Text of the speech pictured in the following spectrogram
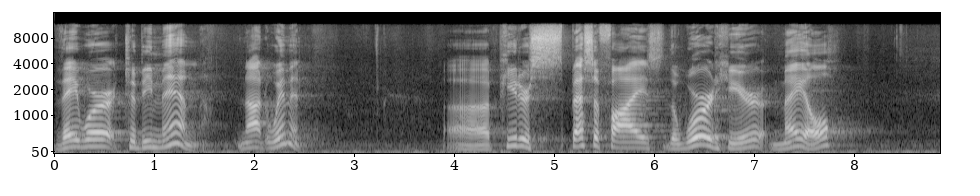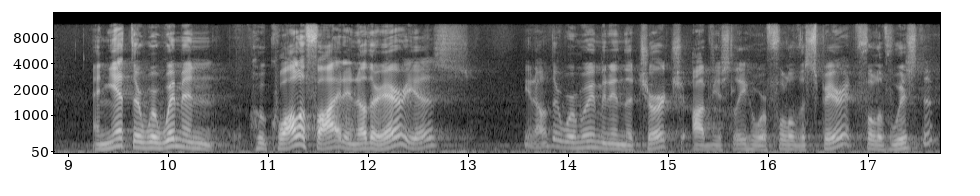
They were to be men, not women. Uh, Peter specifies the word here, male, and yet there were women who qualified in other areas. You know, there were women in the church, obviously, who were full of the Spirit, full of wisdom.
